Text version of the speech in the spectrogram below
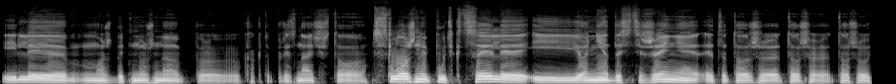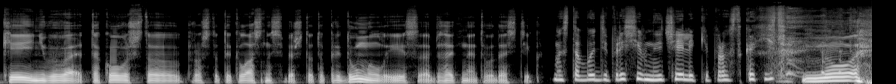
Или, может быть, нужно как-то признать, что сложный путь к цели и ее недостижение — это тоже, тоже, тоже окей, и не бывает такого, что просто ты классно себе что-то придумал и обязательно этого достиг. Мы с тобой депрессивные челики просто какие-то. Ну,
